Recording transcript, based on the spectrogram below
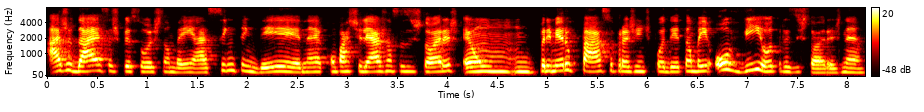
ajudar essas pessoas também a se entender, né? Compartilhar as nossas histórias é um, um primeiro primeiro passo para a gente poder também ouvir outras histórias, né?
